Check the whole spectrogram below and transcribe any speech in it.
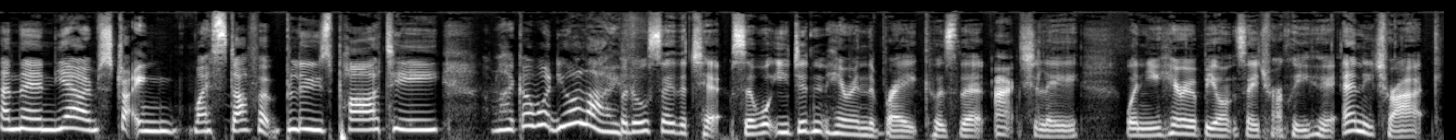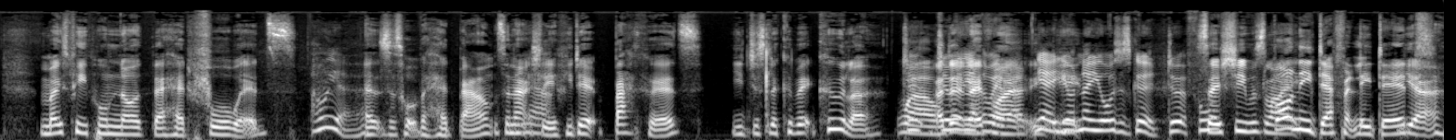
And then yeah, I'm strutting my stuff at Blues Party. I'm like, I want your life. But also the tip. So what you didn't hear in the break was that actually, when you hear a Beyonce track or you hear any track, most people nod their head forwards. Oh yeah. it's a sort of a head bounce. And actually, Yeah. if you do it backwards, you just look a bit cooler. Wow. I do don't it the know other if way I. around. Yeah, you no, yours is good. Do it for. So she was like, Bonnie definitely did. Yeah.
